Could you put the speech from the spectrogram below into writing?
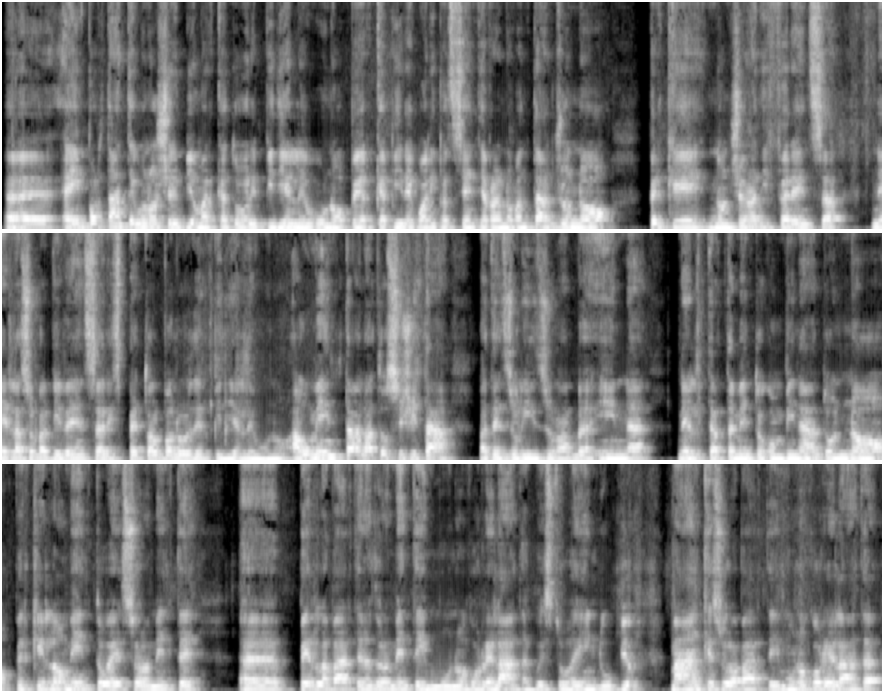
Eh, è importante conoscere il biomarcatore PDL1 per capire quali pazienti avranno vantaggio? No, perché non c'è una differenza nella sopravvivenza rispetto al valore del PDL1. Aumenta la tossicità la tezolizumab in nel trattamento combinato no, perché l'aumento è solamente eh, per la parte naturalmente immunocorrelata, questo è indubbio, ma anche sulla parte immunocorrelata,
